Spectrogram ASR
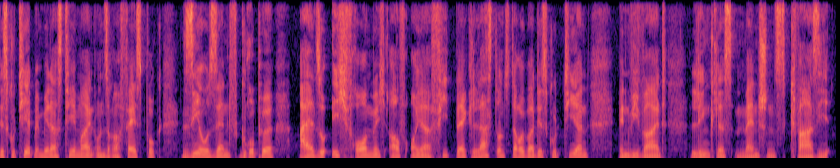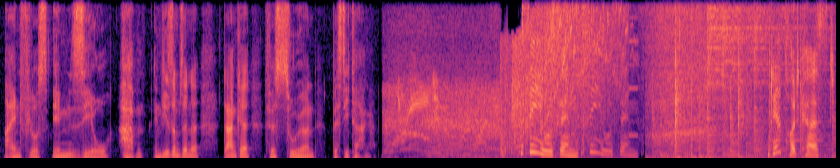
diskutiert mit mir das Thema in unserer Facebook Seosenf Gruppe. Also ich freue mich auf euer Feedback. Lasst uns darüber diskutieren, inwieweit Linkless Mentions quasi Einfluss im SEO haben. In diesem Sinne, danke fürs Zuhören. Bis die Tage. SEO-Senf. Der Podcast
